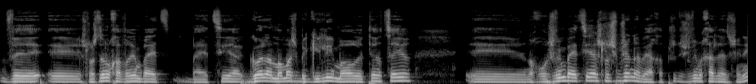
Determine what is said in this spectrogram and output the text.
ושלושתנו חברים ביצ... ביציע, גולן ממש בגילי, מאור יותר צעיר. אה, אנחנו יושבים ביציע 30 שנה ביחד, פשוט יושבים אחד ליד השני.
